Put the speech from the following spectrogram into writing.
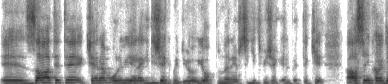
E, Zaatete Kerem Oliveira gidecek mi diyor. Yok bunların hepsi gitmeyecek elbette ki. Galatasaray'ın kalede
